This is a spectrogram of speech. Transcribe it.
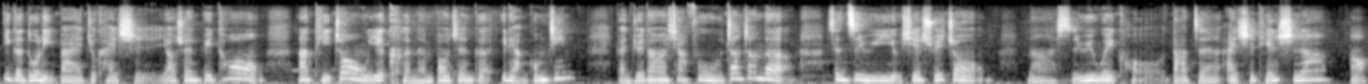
一个多礼拜就开始腰酸背痛，那体重也可能暴增个一两公斤，感觉到下腹胀胀的，甚至于有些水肿，那食欲胃口大增，爱吃甜食啊，哦，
